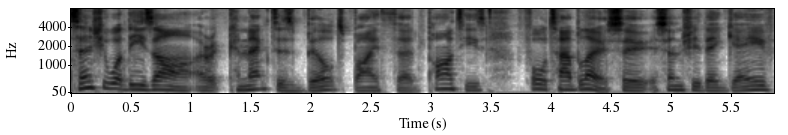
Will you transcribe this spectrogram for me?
Essentially what these are are connectors built by third parties for Tableau. So essentially they gave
